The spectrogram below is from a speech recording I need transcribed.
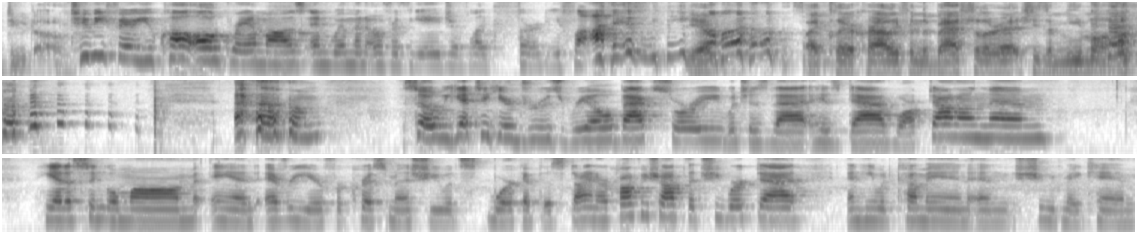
Doodah. To be fair, you call all grandmas and women over the age of like 35. Yep. Like Clare Crawley from The Bachelorette, she's a Mima. um, so we get to hear Drew's real backstory, which is that his dad walked out on them. he had a single mom, and every year for Christmas, she would work at this diner coffee shop that she worked at, and he would come in and she would make him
